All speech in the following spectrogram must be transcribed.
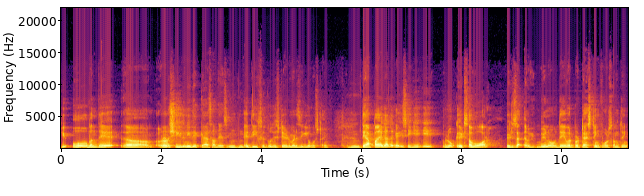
ਕਿ ਉਹ ਬੰਦੇ ਉਹਨਾਂ ਨੂੰ ਸ਼ਹੀਦ ਨਹੀਂ ਦੇ ਕਹਿ ਸਕਦੇ ਸੀ। ਇਹ ਦੀਪ ਸਿੱਧੂ ਦੀ ਸਟੇਟਮੈਂਟ ਸੀਗੀ ਉਸ ਟਾਈਮ ਤੇ ਆਪਾਂ ਇਹ ਗੱਲ ਕਹੀ ਸੀਗੀ ਕਿ look it's a war it's you know they were protesting for something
